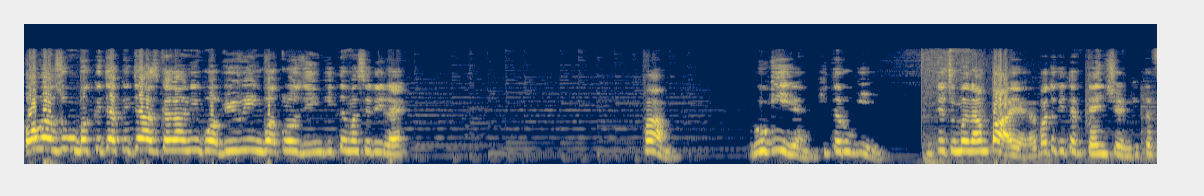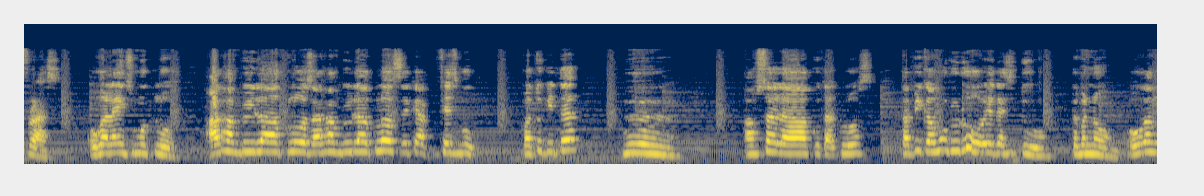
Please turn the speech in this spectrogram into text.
Orang semua bekerja-kerja sekarang ni buat viewing buat closing kita masih relax. Faham? Rugi kan? Kita rugi. Kita cuma nampak je. Lepas tu kita tension kita frust. Orang lain semua close. Alhamdulillah close Alhamdulillah close dekat Facebook. Lepas tu kita huh, asal lah aku tak close tapi kamu duduk je kat situ termenung orang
